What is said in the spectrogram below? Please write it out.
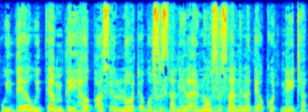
We're there with them. They help us a lot. Abo Sisanela, I know Sisanela, their coordinator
